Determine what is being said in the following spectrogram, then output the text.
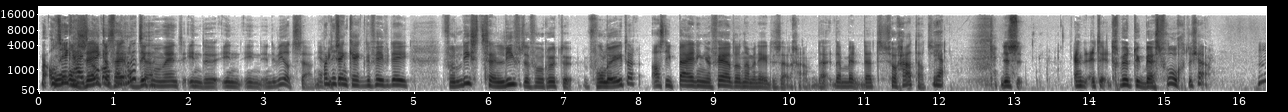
maar onzekerheid Hoe onzeker zij op dit moment in de, in, in, in de wereld staan. Ja, ik dus- denk, kijk, de VVD verliest zijn liefde voor Rutte volledig... als die peilingen verder naar beneden zouden gaan. Dat, dat, dat zo gaat dat. Ja. Dus, en het, het gebeurt natuurlijk best vroeg, dus ja. Hm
